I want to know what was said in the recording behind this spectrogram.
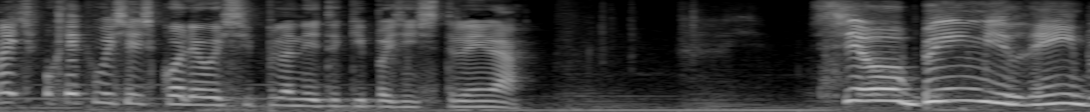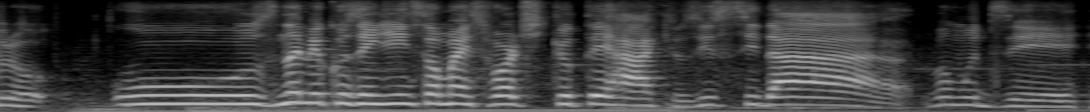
Mas por que, que você escolheu esse planeta aqui pra gente treinar? Se eu bem me lembro, os Namekusendin são mais fortes que os Terráqueos. Isso se dá, vamos dizer,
